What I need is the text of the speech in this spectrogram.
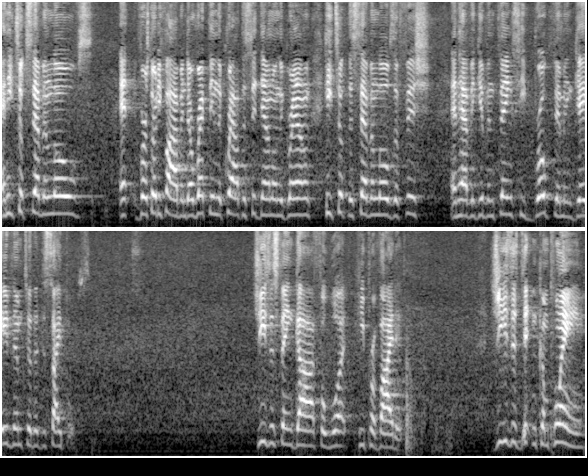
And he took seven loaves. And verse 35, and directing the crowd to sit down on the ground, he took the seven loaves of fish, and having given thanks, he broke them and gave them to the disciples. Jesus thanked God for what he provided. Jesus didn't complain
